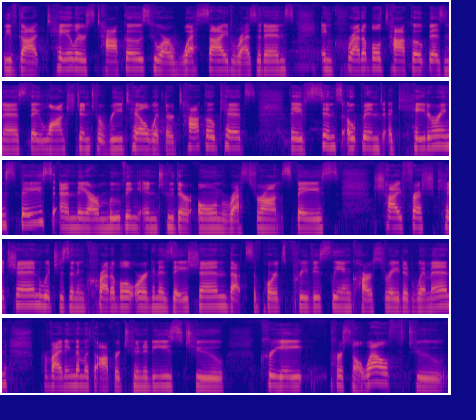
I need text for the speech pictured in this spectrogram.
We've got Taylor's Tacos, who are West Side residents, incredible taco business. They launched into retail with their taco kits. They've since opened a catering space and they are moving into their own restaurant space. Chi Fresh Kitchen, which is an incredible organization that supports previously incarcerated women, providing them with opportunities to create personal wealth, to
